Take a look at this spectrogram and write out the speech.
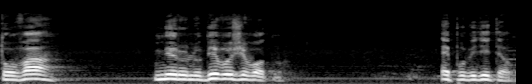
това миролюбиво животно е победител,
